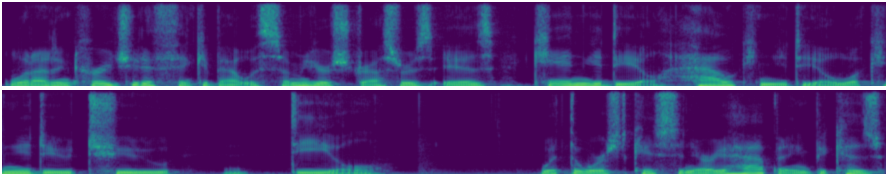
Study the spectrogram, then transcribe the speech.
what I'd encourage you to think about with some of your stressors is can you deal? How can you deal? What can you do to deal with the worst case scenario happening? Because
